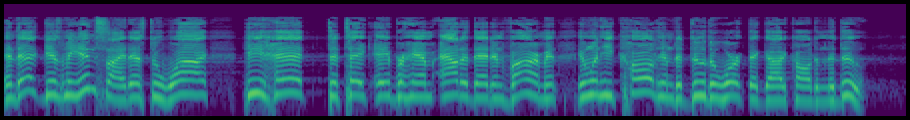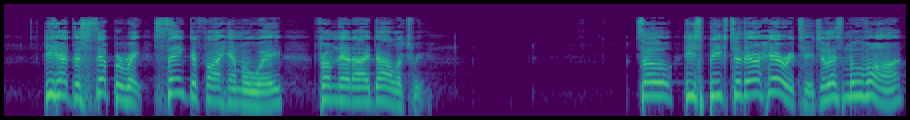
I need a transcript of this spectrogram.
And that gives me insight as to why he had to take Abraham out of that environment. And when he called him to do the work that God called him to do, he had to separate, sanctify him away from that idolatry. So he speaks to their heritage. And let's move on.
